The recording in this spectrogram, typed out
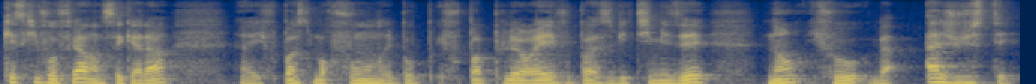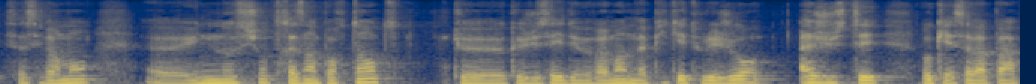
qu'est-ce qu'il faut faire dans ces cas-là? Il faut pas se morfondre, il faut, il faut pas pleurer, il faut pas se victimiser. Non, il faut bah, ajuster. Ça, c'est vraiment une notion très importante que, que j'essaye de vraiment de m'appliquer tous les jours, ajuster, ok ça va pas,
